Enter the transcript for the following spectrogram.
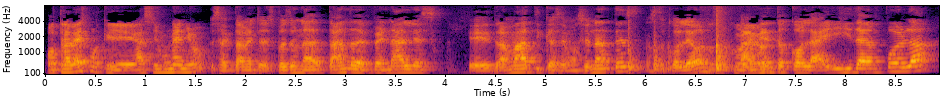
Otra vez porque hace un año. Exactamente, después de una tanda de penales eh, dramáticas, emocionantes, nos tocó León. Nos tocó También León. tocó la ida en Puebla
